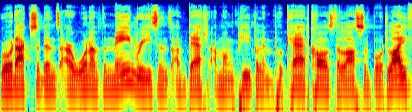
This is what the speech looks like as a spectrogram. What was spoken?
Road accidents are one of the main reasons of death among people in Phuket, cause the loss of both life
